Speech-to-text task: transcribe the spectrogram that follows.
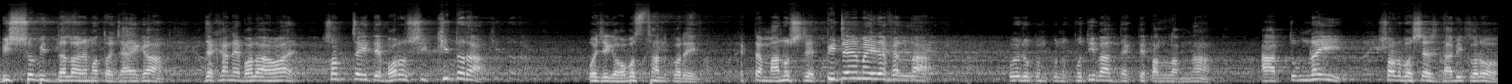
বিশ্ববিদ্যালয়ের মতো জায়গা যেখানে বলা হয় সবচাইতে বড় শিক্ষিতরা ওই জায়গায় অবস্থান করে। একটা মানুষরে পিটে মাইরে ফেললা ওই রকম কোনো প্রতিবাদ দেখতে পারলাম না। আর তোমরাই সর্বশেষ দাবি করো,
